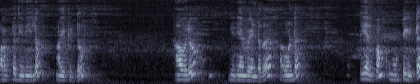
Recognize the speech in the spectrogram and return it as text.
വറുത്ത രീതിയിലും ആയി കിട്ടും. ആ ഒരു രീതിയാണ് വേണ്ടത്. അതുകൊണ്ട് തീ അല്പം കൂട്ടിയിട്ട്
